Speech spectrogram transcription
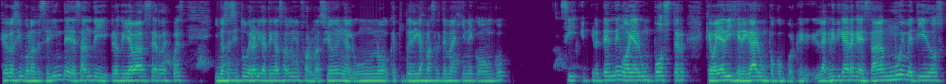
creo que es importante. Sería interesante y creo que ya va a ser después. Y no sé si tú, Verónica, tengas algo de información en alguno que tú te digas más al tema de gineco-onco. Si pretenden o hay algún póster que vaya a digregar un poco, porque la crítica era que estaban muy metidos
